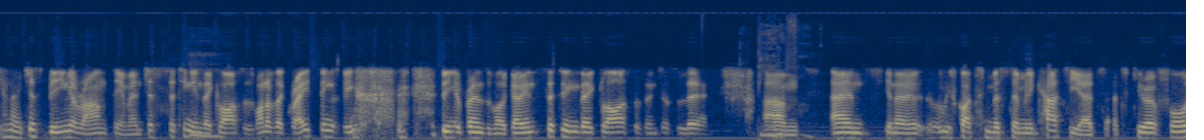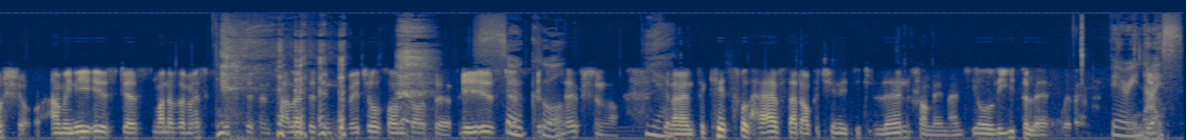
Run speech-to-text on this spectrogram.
you know, just being around them and just sitting in their Mm. classes. One of the great things being being a principal, go in, sitting in their classes and just learn. Um, and you know, we've got Mr. Mikati at at Curro Foreshore. I mean, he is just one of the most gifted and talented individuals on God's earth. He is So just cool. exceptional. Yeah. You know, and the kids will have that opportunity to learn from him, and he'll lead the learning with him. Very nice.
